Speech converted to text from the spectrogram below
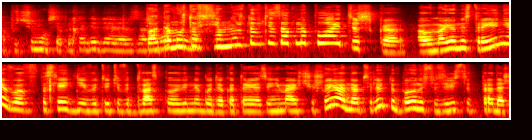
А почему все приходили за Потому что всем нужно внезапно платьишко. А мое настроение в последние вот эти вот два с половиной года, которые я занимаюсь чешуей, оно абсолютно полностью зависит от продаж.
